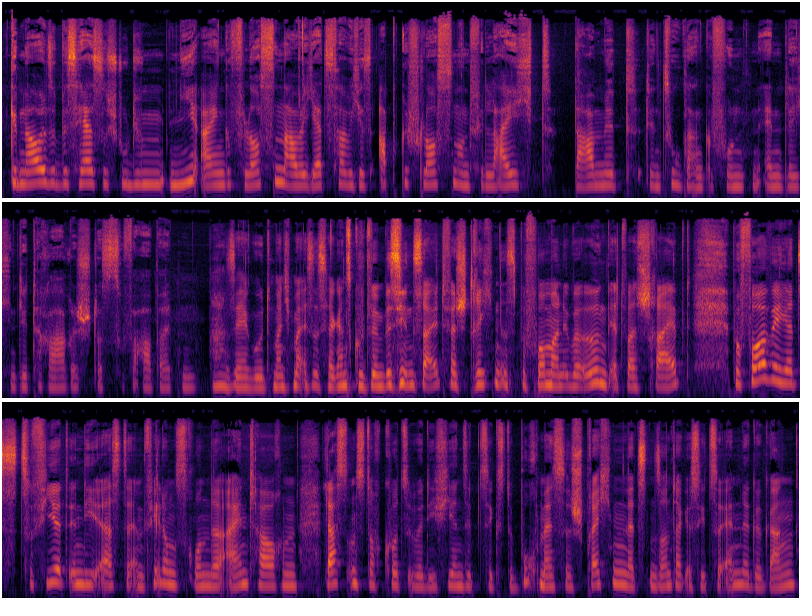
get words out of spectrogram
Genau, also bisher ist das Studium nie eingeflossen, aber jetzt habe ich es abgeschlossen und vielleicht damit den Zugang gefunden, endlich literarisch das zu verarbeiten. Ah, sehr gut. Manchmal ist es ja ganz gut, wenn ein bisschen Zeit verstrichen ist, bevor man über irgendetwas schreibt. Bevor wir jetzt zu viert in die erste Empfehlungsrunde eintauchen, lasst uns doch kurz über die 74. Buchmesse sprechen. Letzten Sonntag ist sie zu Ende gegangen.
